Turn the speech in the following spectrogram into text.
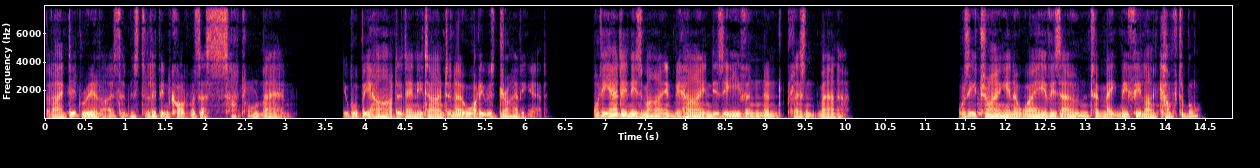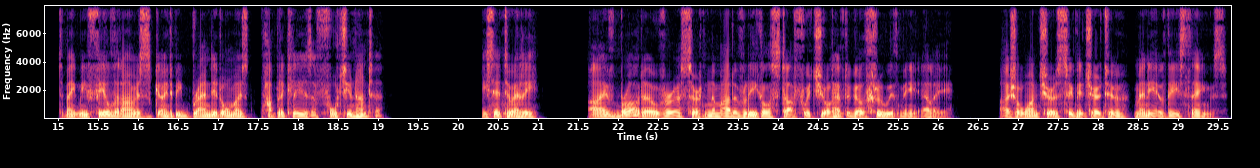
But I did realize that Mr. Lippincott was a subtle man. It would be hard at any time to know what he was driving at, what he had in his mind behind his even and pleasant manner. Was he trying in a way of his own to make me feel uncomfortable? To make me feel that I was going to be branded almost publicly as a fortune hunter? He said to Ellie, I've brought over a certain amount of legal stuff which you'll have to go through with me, Ellie. I shall want your signature to many of these things.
